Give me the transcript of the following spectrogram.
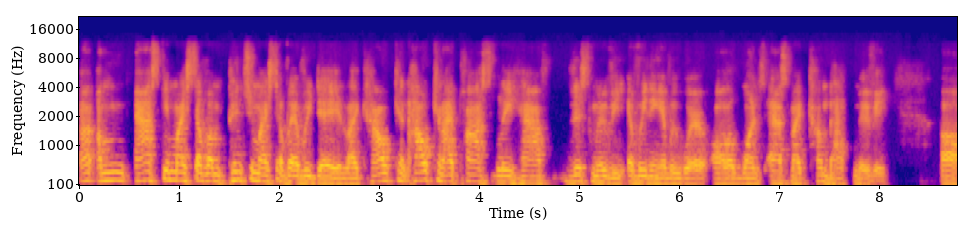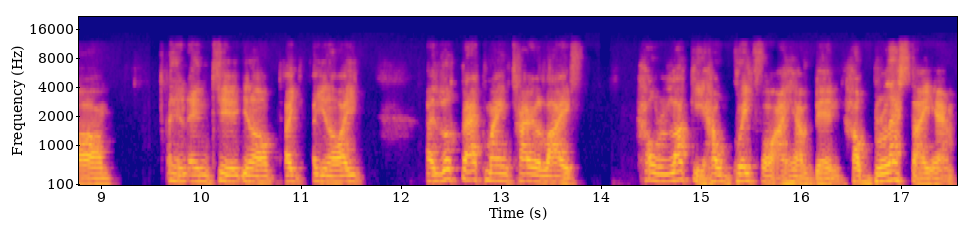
I, I'm asking myself, I'm pinching myself every day. Like, how can, how can I possibly have this movie, Everything Everywhere, all at once as my comeback movie? Um, and, and to, you know, I, you know, I, I look back my entire life, how lucky, how grateful I have been, how blessed I am.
